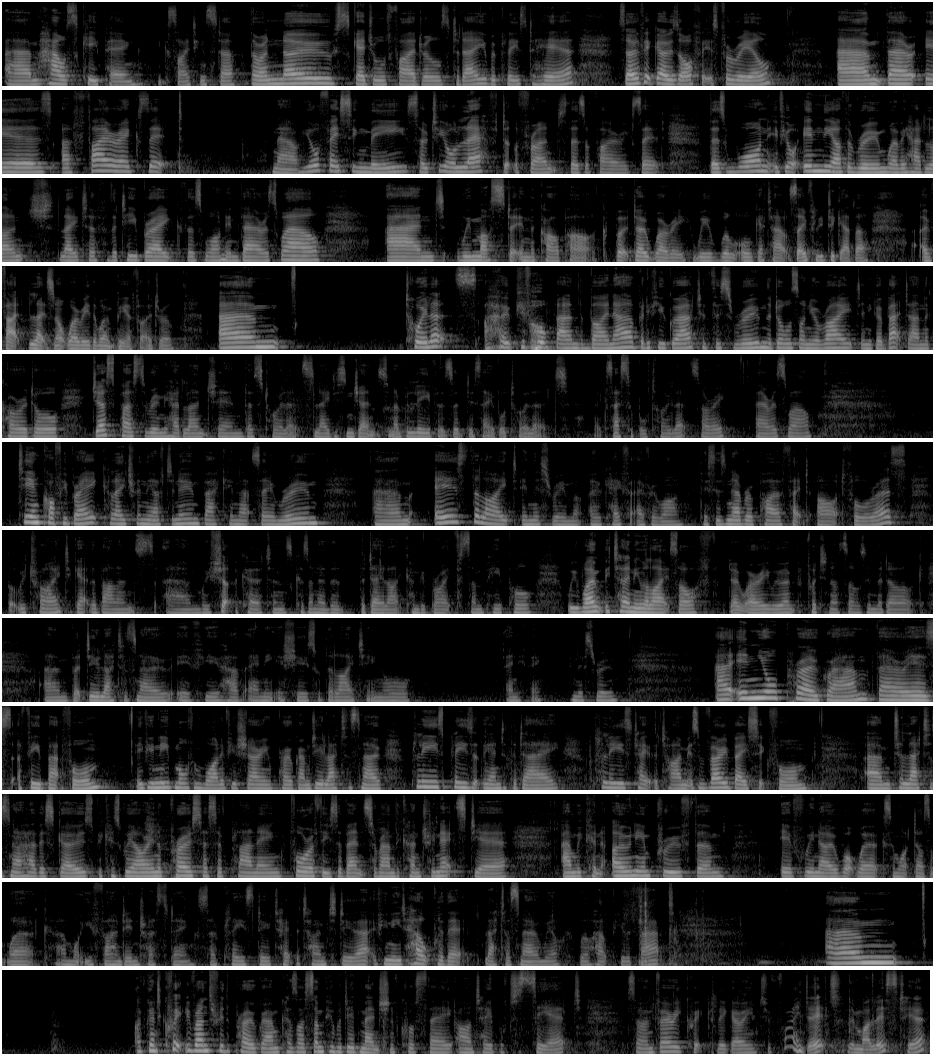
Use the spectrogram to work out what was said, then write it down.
um, housekeeping, exciting stuff. There are no scheduled fire drills today, you'll be pleased to hear. So if it goes off, it's for real. Um, there is a fire exit. Now, you're facing me, so to your left at the front, there's a fire exit. There's one, if you're in the other room where we had lunch later for the tea break, there's one in there as well. And we muster in the car park. But don't worry, we will all get out safely together. In fact, let's not worry, there won't be a fire drill. Um, toilets, I hope you've all found them by now, but if you go out of this room, the door's on your right, and you go back down the corridor, just past the room you had lunch in, there's toilets, ladies and gents, and I believe there's a disabled toilet, accessible toilet, sorry, there as well. Tea and coffee break later in the afternoon, back in that same room. Um, is the light in this room okay for everyone? This is never a perfect art for us, but we try to get the balance. Um, we've shut the curtains because I know the, the daylight can be bright for some people. We won't be turning the lights off, don't worry, we won't be putting ourselves in the dark. Um, but do let us know if you have any issues with the lighting or anything in this room. Uh, in your program, there is a feedback form if you need more than one, if you're sharing a program, do let us know. Please, please, at the end of the day, please take the time. It's a very basic form um, to let us know how this goes because we are in the process of planning four of these events around the country next year, and we can only improve them if we know what works and what doesn't work and what you found interesting. So please do take the time to do that. If you need help with it, let us know and we'll, we'll help you with that. Um, I'm going to quickly run through the programme because some people did mention, of course, they aren't able to see it. So I'm very quickly going to find it in my list here.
